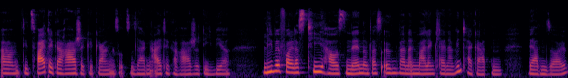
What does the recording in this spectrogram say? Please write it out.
äh, die zweite Garage gegangen, sozusagen alte Garage, die wir liebevoll das Teehaus nennen und was irgendwann einmal ein kleiner Wintergarten werden soll.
